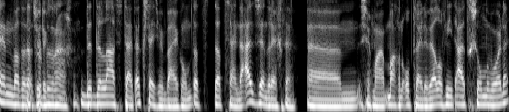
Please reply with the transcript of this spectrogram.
En wat er Dat soort natuurlijk bedragen. de, de laatste tijd ook steeds meer bij komt, dat, dat zijn de uitzendrechten. Ehm, zeg maar, mag een optreden wel of niet uitgezonden worden?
